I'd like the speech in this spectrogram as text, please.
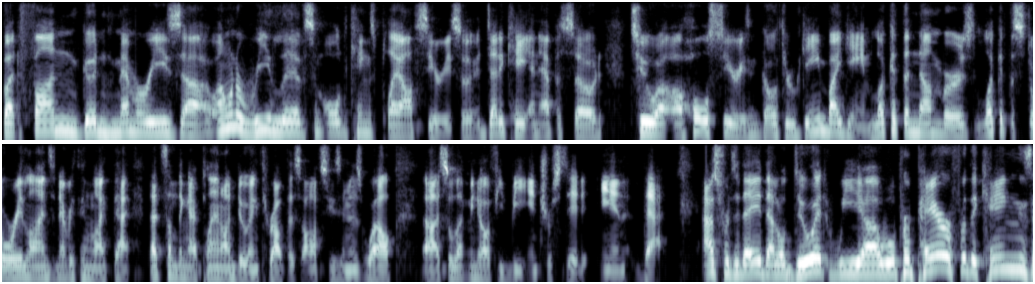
but fun, good memories. Uh, I want to relive some old Kings playoff series. So dedicate an episode to a, a, whole series and go through game by game, look at the numbers, look at the storylines and everything like that. That's something I plan on doing throughout this offseason as well. Uh, so let me know if you'd be interested in that. As for today, that'll do it. We uh, will prepare for the Kings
